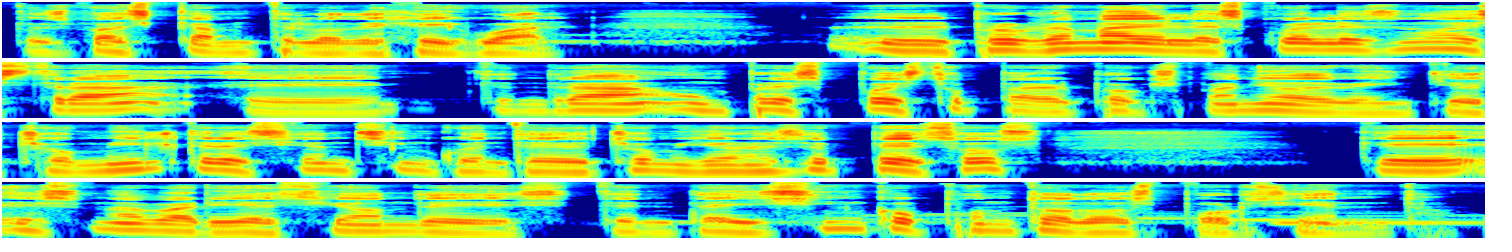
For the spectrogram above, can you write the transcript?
pues básicamente lo deja igual. El programa de la escuela es nuestra, eh, tendrá un presupuesto para el próximo año de 28.358 millones de pesos, que es una variación de 75.2%.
